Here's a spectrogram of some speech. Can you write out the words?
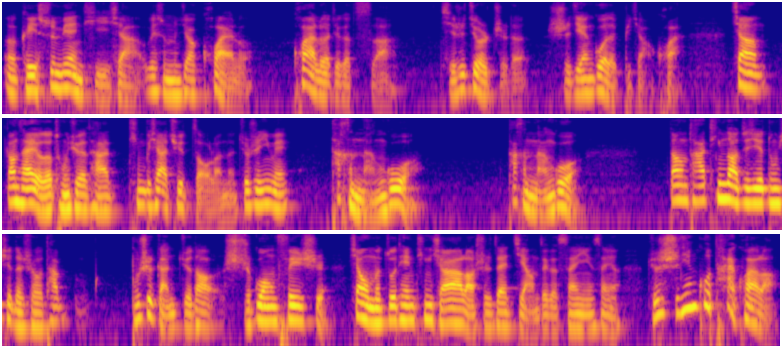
呃，可以顺便提一下，为什么叫快乐？快乐这个词啊，其实就是指的时间过得比较快。像刚才有的同学他听不下去走了呢，就是因为。他很难过，他很难过。当他听到这些东西的时候，他不是感觉到时光飞逝。像我们昨天听小雅老师在讲这个三阴三阳，觉得时间过太快了。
